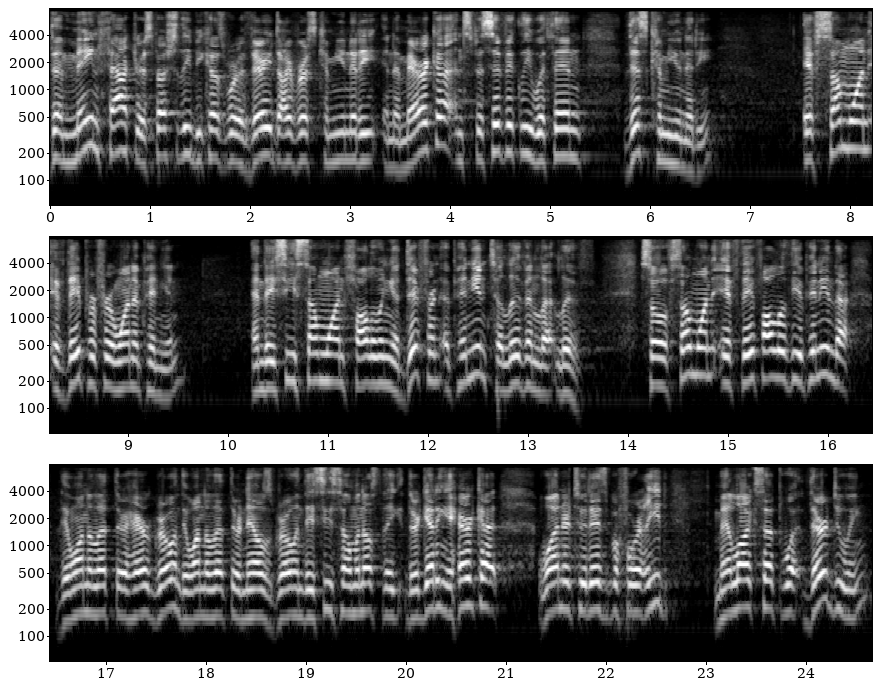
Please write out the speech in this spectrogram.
The main factor, especially because we're a very diverse community in America and specifically within this community, if someone, if they prefer one opinion and they see someone following a different opinion, to live and let live. So if someone, if they follow the opinion that they want to let their hair grow and they want to let their nails grow and they see someone else, they, they're getting a haircut one or two days before Eid, may Allah accept what they're doing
